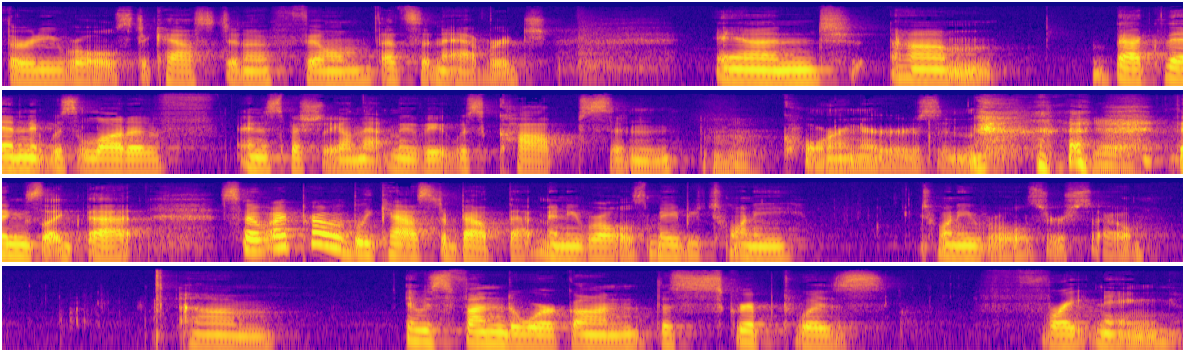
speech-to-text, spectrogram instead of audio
30 roles to cast in a film. That's an average. And um, back then it was a lot of, and especially on that movie, it was cops and coroners and things like that. So I probably cast about that many roles, maybe 20, 20 roles or so Um, it was fun to work on. The script was frightening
